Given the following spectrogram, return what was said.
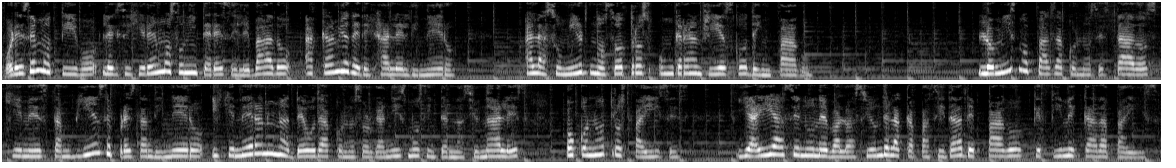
Por ese motivo, le exigiremos un interés elevado a cambio de dejarle el dinero, al asumir nosotros un gran riesgo de impago. Lo mismo pasa con los estados, quienes también se prestan dinero y generan una deuda con los organismos internacionales o con otros países, y ahí hacen una evaluación de la capacidad de pago que tiene cada país.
